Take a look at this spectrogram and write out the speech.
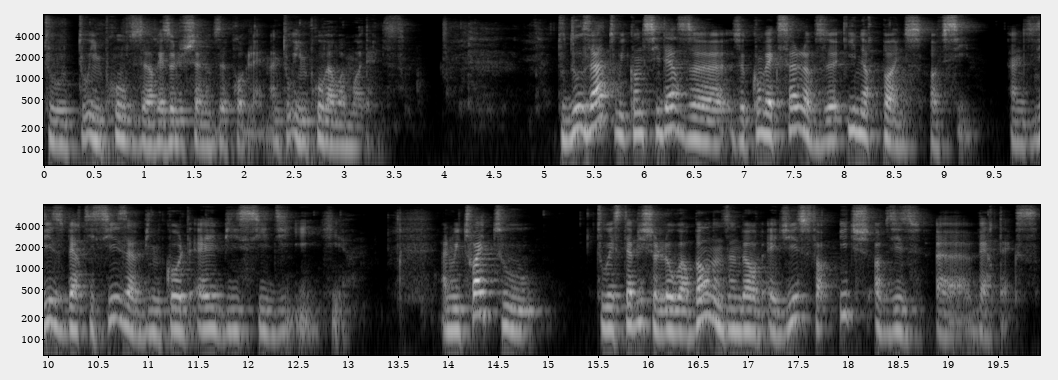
to, to improve the resolution of the problem and to improve our models. To do that, we consider the, the convex hull of the inner points of C. And these vertices have been called A, B, C, D, E here. And we try to, to establish a lower bound on the number of edges for each of these uh, vertex.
